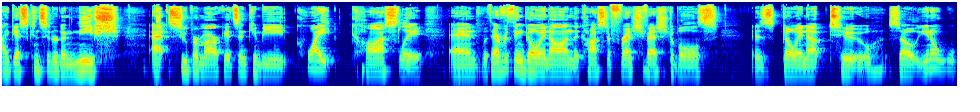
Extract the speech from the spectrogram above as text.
I guess, considered a niche at supermarkets and can be quite costly. And with everything going on, the cost of fresh vegetables is going up too. So, you know,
